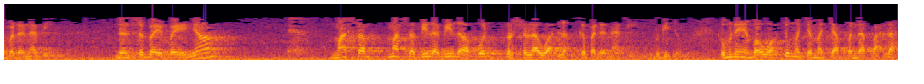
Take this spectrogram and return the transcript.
kepada Nabi. Dan sebaik-baiknya masa masa bila-bila pun berselawatlah kepada Nabi. Begitu. Kemudian yang bawah tu macam-macam pendapatlah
